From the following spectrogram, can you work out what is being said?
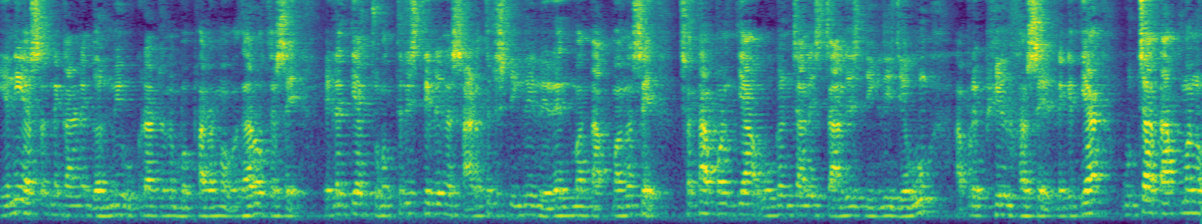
એની અસરને કારણે ગરમી, ઉકળાટ અને બફારામાં વધારો થશે. એટલે ત્યાં ચોત્રીસથી લઈને સાડત્રીસ ડિગ્રીની રેન્જમાં તાપમાન હશે. છતાં પણ ત્યાં ઓગણચાલીસ ચાલીસ ડિગ્રી જેવું આપણે ફીલ થશે. એટલે કે ત્યાં ઊંચા તાપમાનનો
